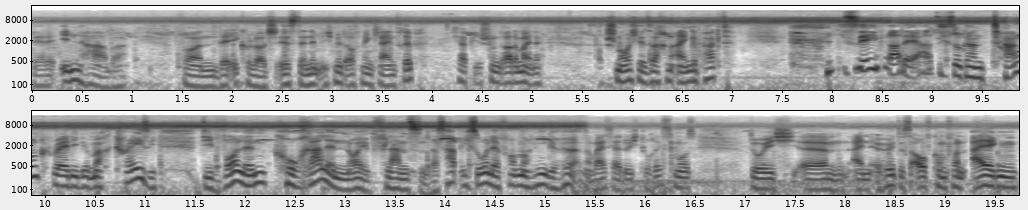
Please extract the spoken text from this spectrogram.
der der Inhaber von der Ecolodge ist, der nimmt mich mit auf einen kleinen Trip. Ich habe hier schon gerade meine Schnorchelsachen eingepackt. Ich sehe gerade, er hat sich sogar einen Tank ready gemacht. Crazy. Die wollen Korallen neu pflanzen. Das habe ich so in der Form noch nie gehört. Man weiß ja durch Tourismus, durch ähm, ein erhöhtes Aufkommen von Algen,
